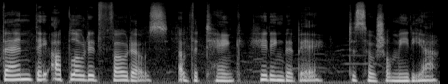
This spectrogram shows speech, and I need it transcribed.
Then they uploaded photos of the tank hitting Bebé to social media.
